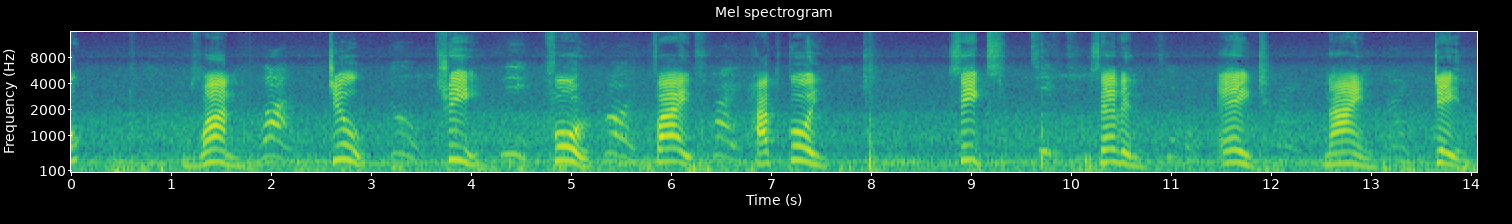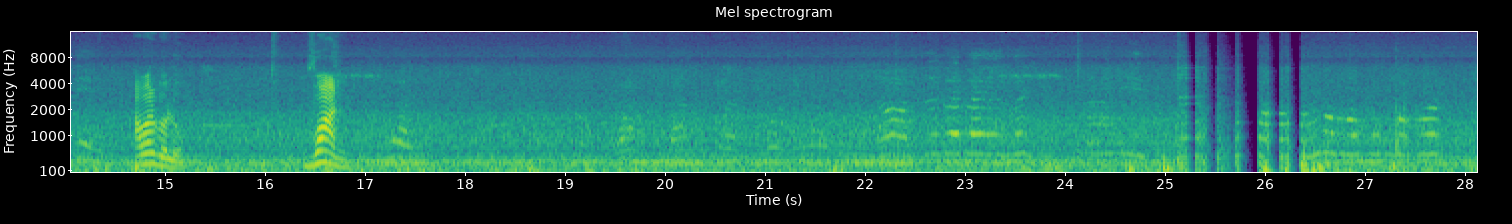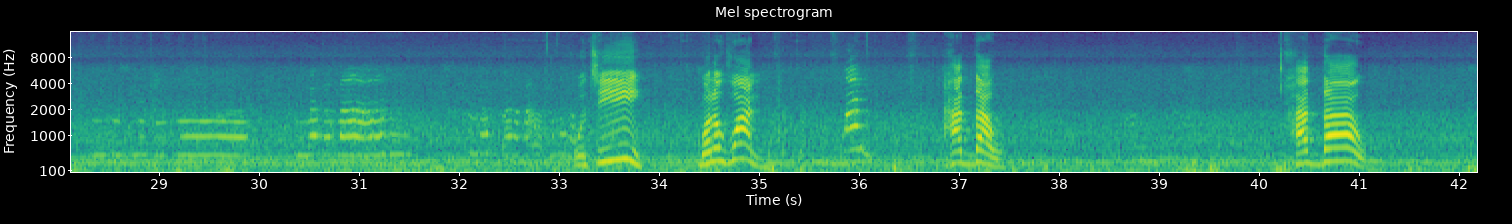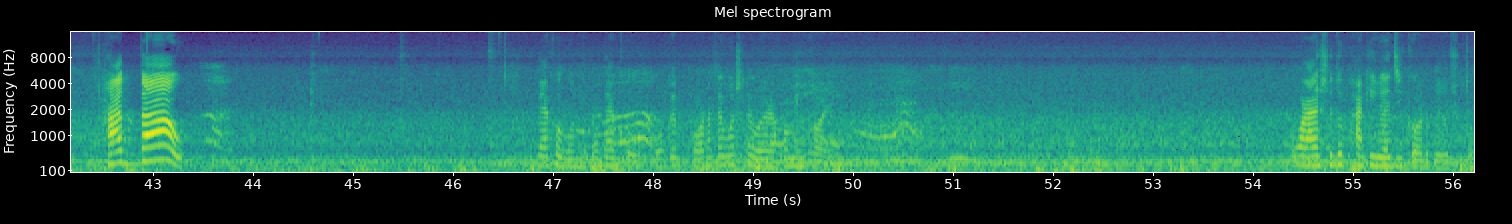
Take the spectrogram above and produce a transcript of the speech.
One two three four five হাত কই? Six seven eight nine ten আবার বলো। ওয়ান কচি। বলো ওয়ান। হাত দাও। হাত দাও। হাত দাও। দেখো বন্ধুরা দেখো ওকে পড়াতে বসলে ওই রকমই করে। পড়ায় শুধু ফাঁকিবাজি করবে ও শুধু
